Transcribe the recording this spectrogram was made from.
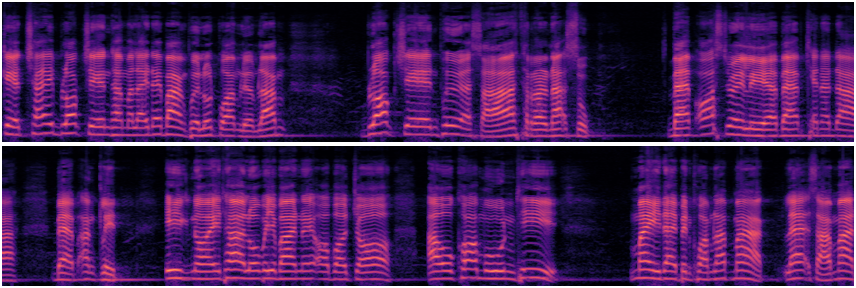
เก็ตใช้บล็อกเชนทำอะไรได้บ้าง เพื่อลดความเหลื่อมล้ำบล็อกเชนเพื่อสาธารณสุข แบบออสเตรเลีย แบบแคนาดา แบบอังกฤษ อีกหน่อยถ้าโรงพยาบาลในอบจเอาข้อมูลที่ ไม่ได้เป็นความลับมาก และสามารถ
